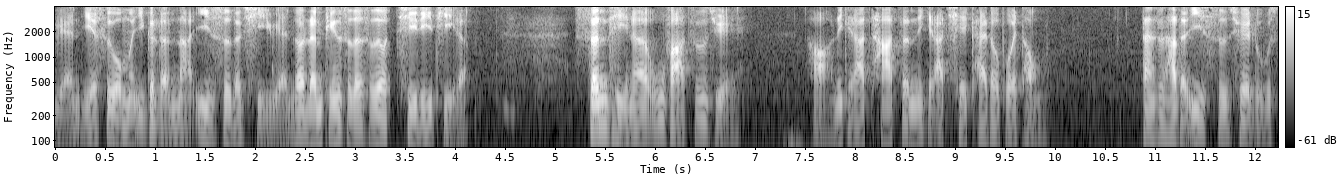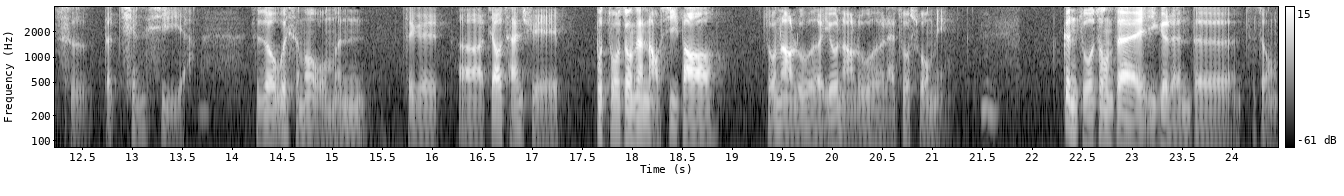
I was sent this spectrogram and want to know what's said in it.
源，也是我们一个人呐、意识的起源。说人平时的时候气离体了，身体呢无法知觉，好，你给他插针，你给他切开都不会痛，但是他的意识却如此的清晰呀、所以说，为什么我们这个呃交禅学不着重在脑细胞左脑如何、右脑如何来做说明，更着重在一个人的这种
